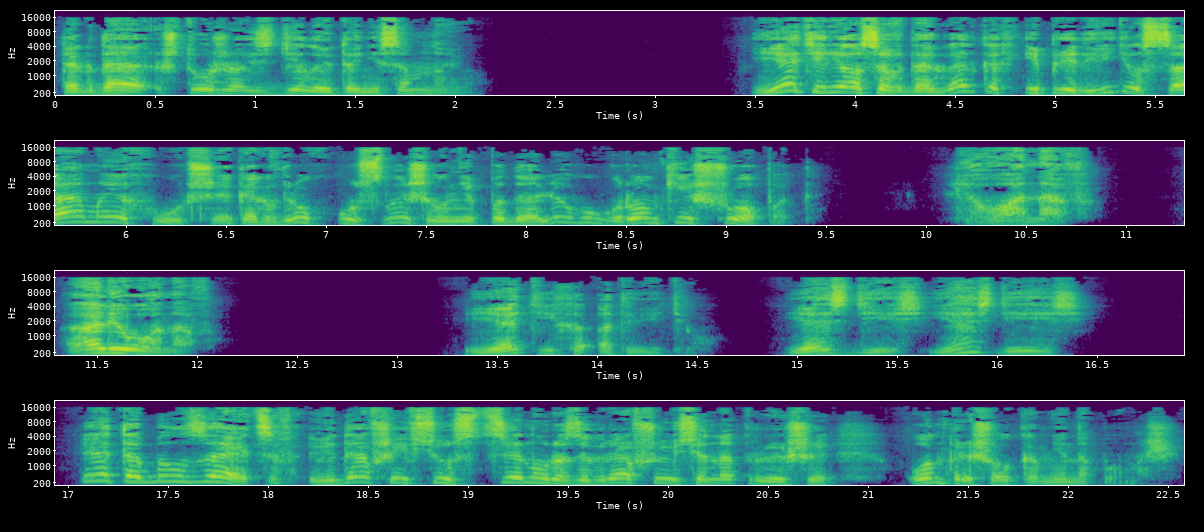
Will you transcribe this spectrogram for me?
Тогда что же сделают они со мною? Я терялся в догадках и предвидел самое худшее, как вдруг услышал неподалеку громкий шепот. «Леонов! А, Леонов!» Я тихо ответил. «Я здесь, я здесь». Это был Зайцев, видавший всю сцену, разыгравшуюся на крыше. Он пришел ко мне на помощь.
